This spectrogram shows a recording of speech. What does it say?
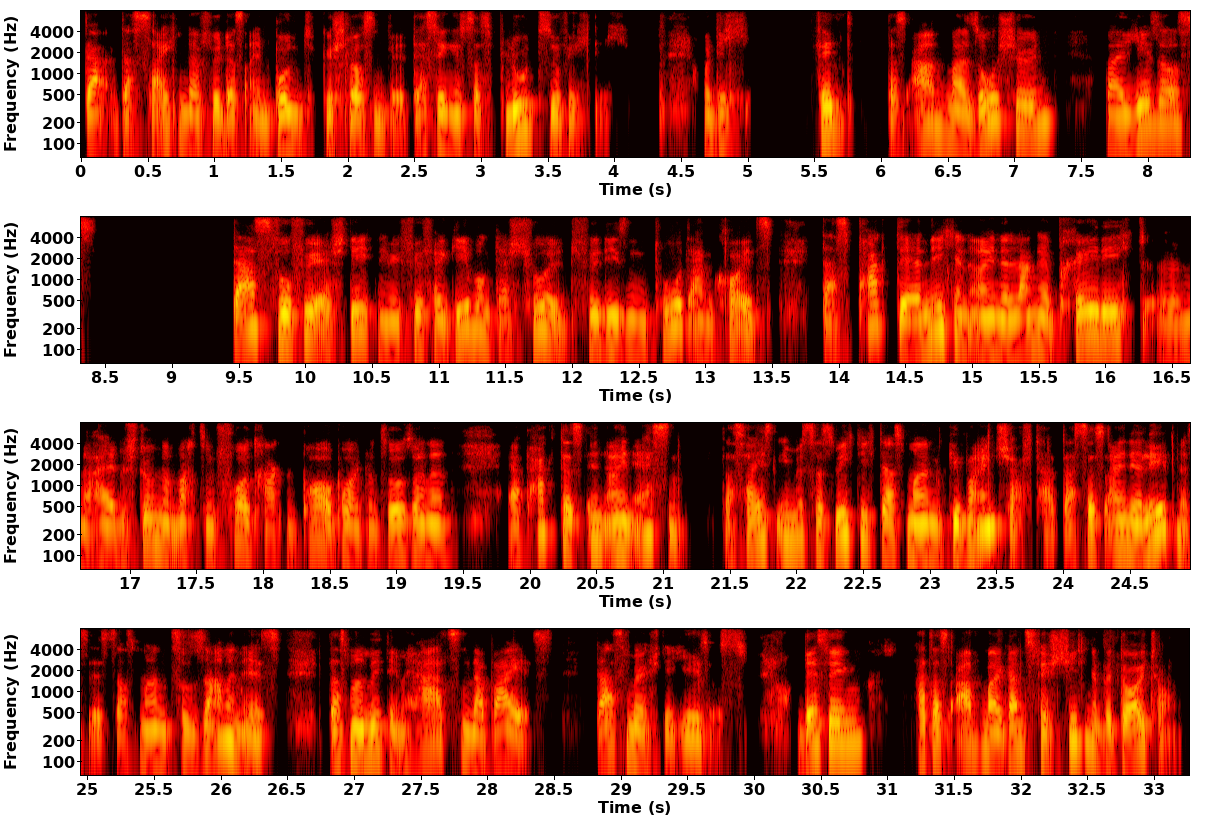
da, das Zeichen dafür, dass ein Bund geschlossen wird. Deswegen ist das Blut so wichtig. Und ich finde das Abendmahl so schön, weil Jesus das, wofür er steht, nämlich für Vergebung der Schuld, für diesen Tod am Kreuz, das packt er nicht in eine lange Predigt, äh, eine halbe Stunde und macht so einen Vortrag mit PowerPoint und so, sondern er packt das in ein Essen. Das heißt, ihm ist das wichtig, dass man Gemeinschaft hat, dass das ein Erlebnis ist, dass man zusammen ist, dass man mit dem Herzen dabei ist. Das möchte Jesus. Und deswegen hat das Abendmahl ganz verschiedene Bedeutungen.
